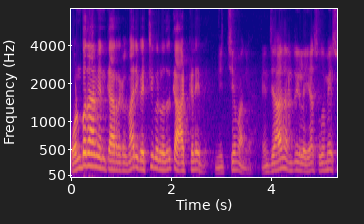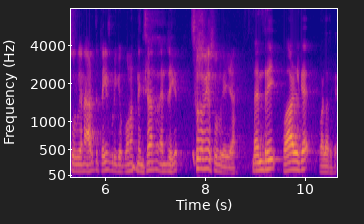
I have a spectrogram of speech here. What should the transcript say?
ஒன்பதாம் எண்காரர்கள் மாதிரி வெற்றி பெறுவதற்கு ஆட்களே இல்லை. நிச்சயமாங்க. நெஞ்சார்ந்த நன்றிகள் ஐயா. சுகமே சொல்க அடுத்து ட்ரெயின் பிடிக்க போனோம் நெஞ்சார்ந்த நன்றிகள். சுகமே சொல்க ஐயா. நன்றி. வாழ்க வளர்க.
